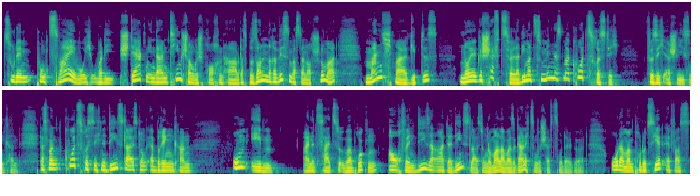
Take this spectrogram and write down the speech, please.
zu dem Punkt zwei, wo ich über die Stärken in deinem Team schon gesprochen habe, das besondere Wissen, was da noch schlummert. Manchmal gibt es neue Geschäftsfelder, die man zumindest mal kurzfristig für sich erschließen kann. Dass man kurzfristig eine Dienstleistung erbringen kann, um eben eine Zeit zu überbrücken, auch wenn diese Art der Dienstleistung normalerweise gar nicht zum Geschäftsmodell gehört. Oder man produziert etwas,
